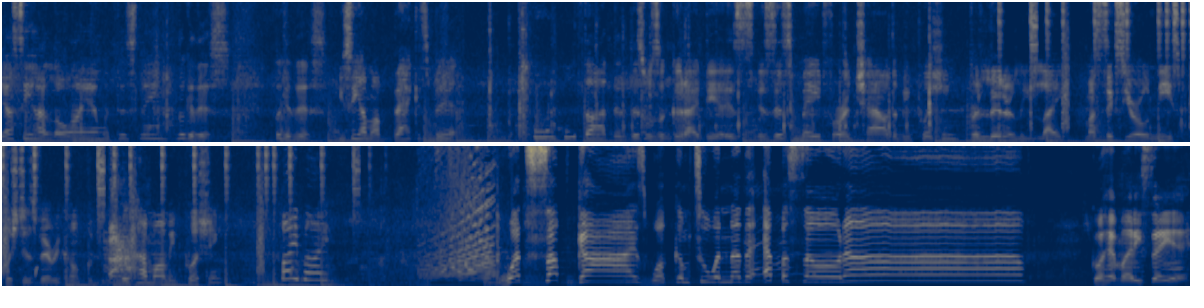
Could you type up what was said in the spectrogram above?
Y'all see how low I am with this thing? Look at this. Look at this. You see how my back is bent? Who, who thought that this was a good idea? Is, is this made for a child to be pushing? For literally, like, my six-year-old niece pushed this very comfortably. Ah! Look how mommy pushing. Bye-bye. What's up, guys? Welcome to another episode of... Go ahead, buddy, say it.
